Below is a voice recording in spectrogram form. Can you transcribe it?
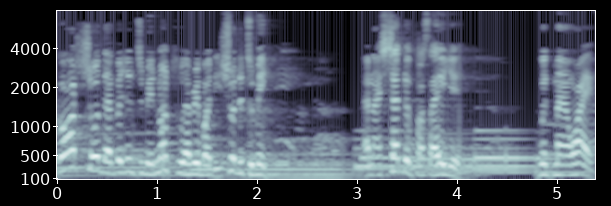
God showed the vision to me, not to everybody. He showed it to me. And I shared with Pastor AJ, with my wife.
